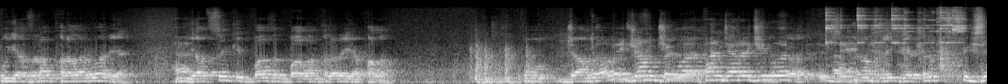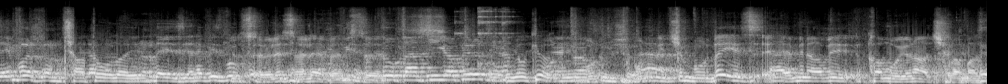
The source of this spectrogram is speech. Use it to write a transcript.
bu yazılan paralar var ya, He. yatsın ki bazı bağlantıları yapalım. Bu cami... Tabii camcı var, pancaracı var. Hüseyin, Camiyi getirip Hüseyin Başkanım. Çatı olayı. Buradayız yani biz bu Söyle söyle ben biz söyle. toplantıyı yapıyoruz yani. yok yok. Bur- Bunun için buradayız. Emin abi kamuoyuna açıklamasın.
